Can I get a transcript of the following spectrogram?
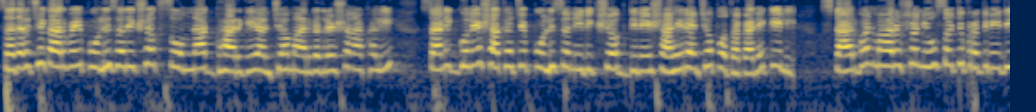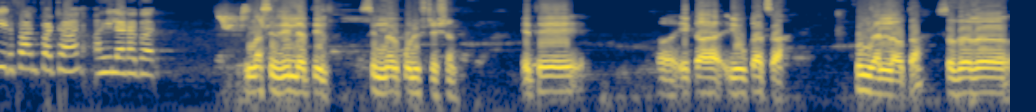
सदरची कारवाई पोलीस अधीक्षक सोमनाथ घारगे यांच्या मार्गदर्शनाखाली स्थानिक गुन्हे शाखेचे पोलीस निरीक्षक दिनेश आहेर यांच्या पथकाने केली. स्टार वन महाराष्ट्र न्यूजसाठी प्रतिनिधी इरफान पठाण अहिल्यानगर नाशिक जिल्ह्यातील सिन्नर पोलीस स्टेशन येथे एका युवकाचा खून झालेला होता. सदर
